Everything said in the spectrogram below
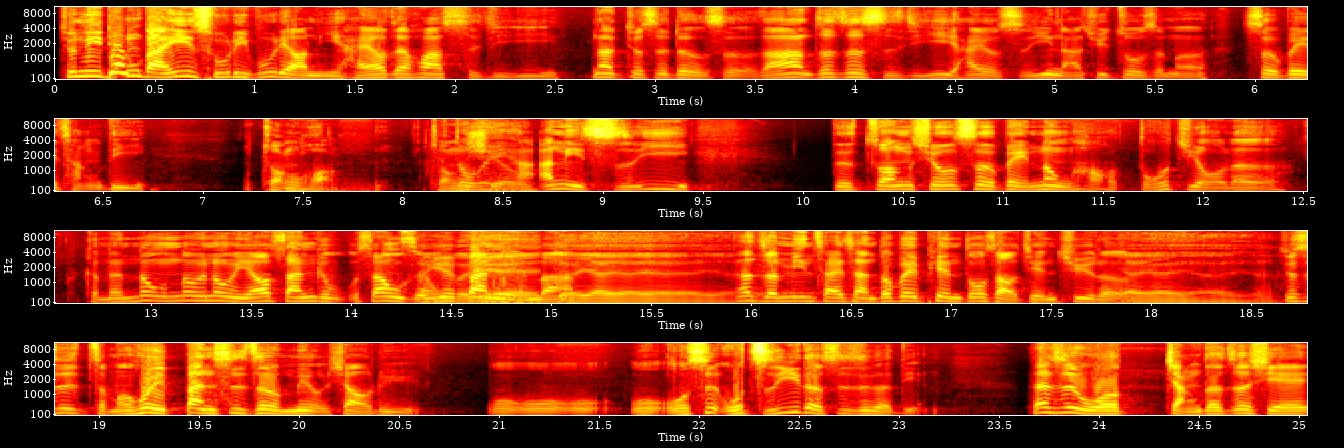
就你两百亿处理不了，你还要再花十几亿，那就是乐色。然后这这十几亿还有十亿拿去做什么设备场地装潢装修啊？你十亿的装修设备弄好多久了？可能弄弄一弄也要三个三五个月半年吧？对呀呀呀呀！那人民财产都被骗多少钱去了？呀呀呀呀！就是怎么会办事这么没有效率？我我我我我是我质疑的是这个点，但是我讲的这些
